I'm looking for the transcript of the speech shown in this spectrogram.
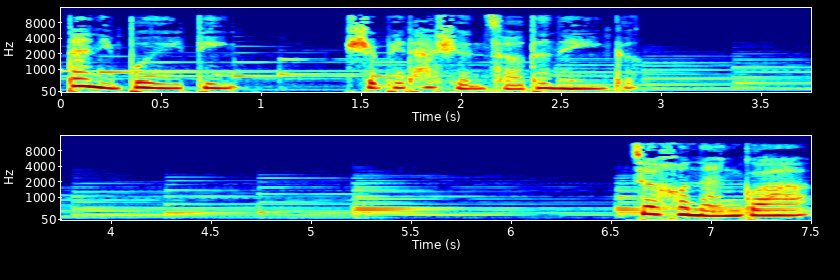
但你不一定是被他选择的那一个。最后，南瓜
